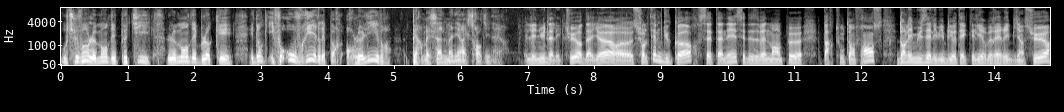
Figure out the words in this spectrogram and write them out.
où souvent le monde est petit, le monde est bloqué. Et donc il faut ouvrir les portes. Or le livre permet ça de manière extraordinaire les nuits de la lecture. D'ailleurs, euh, sur le thème du corps, cette année, c'est des événements un peu partout en France, dans les musées, les bibliothèques, les librairies, bien sûr,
